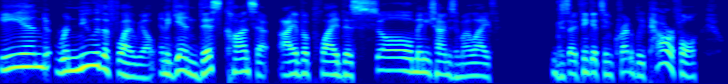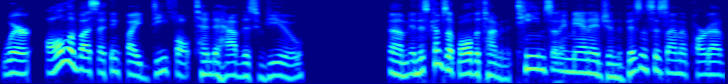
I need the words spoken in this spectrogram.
and renew the flywheel. And again, this concept, I've applied this so many times in my life because I think it's incredibly powerful. Where all of us, I think by default, tend to have this view. Um, and this comes up all the time in the teams that I manage and the businesses I'm a part of,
